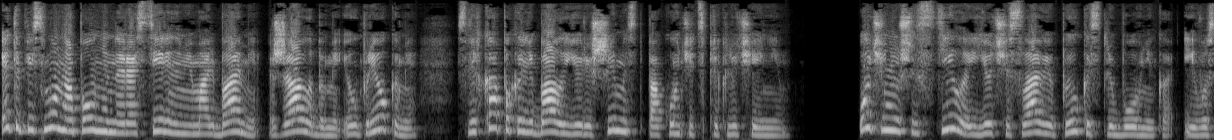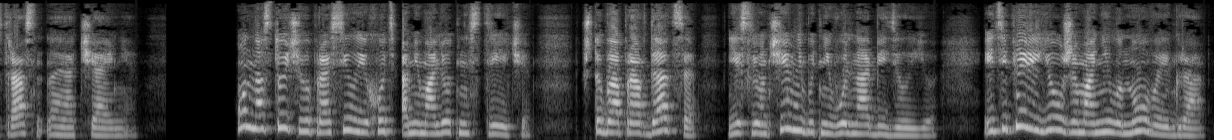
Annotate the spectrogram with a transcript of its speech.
Это письмо, наполненное растерянными мольбами, жалобами и упреками, слегка поколебало ее решимость покончить с приключением. Очень уж ее тщеславию пылкость любовника и его страстное отчаяние. Он настойчиво просил ее хоть о мимолетной встрече, чтобы оправдаться, если он чем-нибудь невольно обидел ее, и теперь ее уже манила новая игра —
